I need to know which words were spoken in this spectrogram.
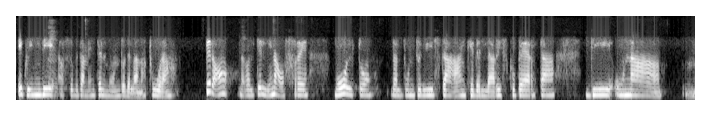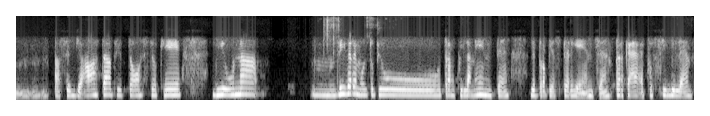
e quindi mm. assolutamente il mondo della natura. Però la Valtellina offre molto dal punto di vista anche della riscoperta di una mh, mm, passeggiata piuttosto che di una mh, mm, vivere molto più tranquillamente le proprie esperienze, perché è possibile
